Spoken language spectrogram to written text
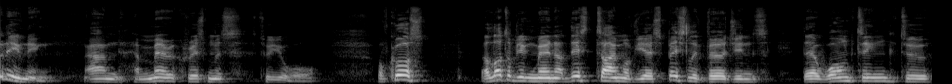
Good evening and a Merry Christmas to you all. Of course, a lot of young men at this time of year, especially virgins, they're wanting to,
